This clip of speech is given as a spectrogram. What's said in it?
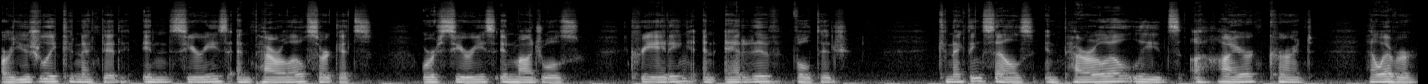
are usually connected in series and parallel circuits or series in modules, creating an additive voltage. Connecting cells in parallel leads a higher current. However,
